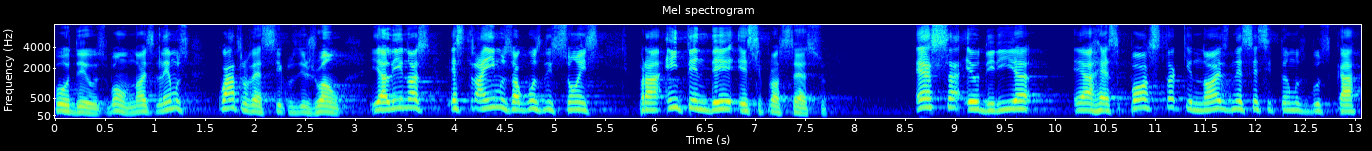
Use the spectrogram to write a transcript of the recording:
por Deus? Bom, nós lemos quatro versículos de João e ali nós extraímos algumas lições para entender esse processo. Essa, eu diria, é a resposta que nós necessitamos buscar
